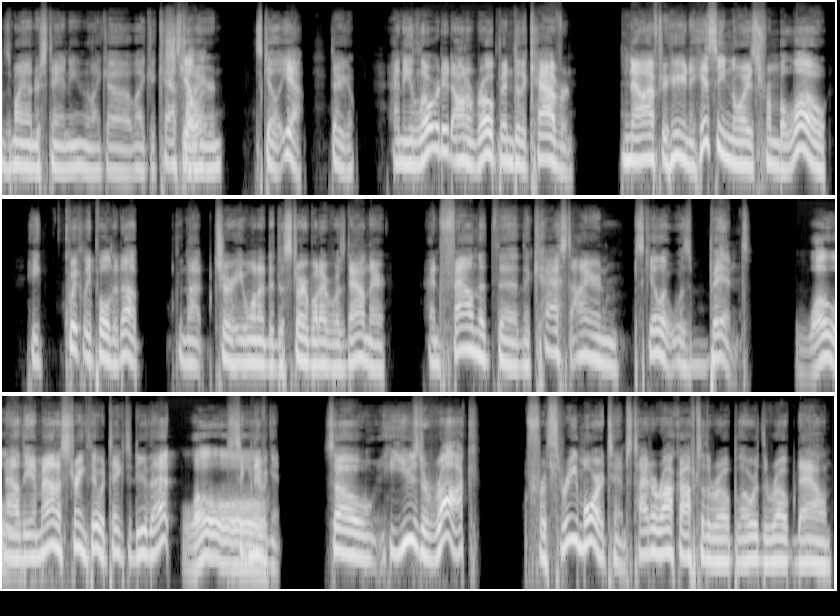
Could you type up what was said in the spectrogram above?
is my understanding, like a like a cast Skillet. iron skillet. Yeah, there you go. And he lowered it on a rope into the cavern. Now, after hearing a hissing noise from below, he quickly pulled it up, not sure he wanted to disturb whatever was down there, and found that the, the cast iron skillet was bent. Whoa. Now, the amount of strength it would take to do that, Whoa. significant. So he used a rock for three more attempts, tied a rock off to the rope, lowered the rope down.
